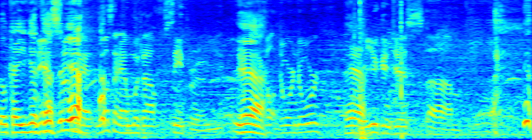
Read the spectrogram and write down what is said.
okay, you can get they this. some Yeah, that- Most of them without see-through. You- Yeah. Call it door and door. Yeah. Or you can just, um,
